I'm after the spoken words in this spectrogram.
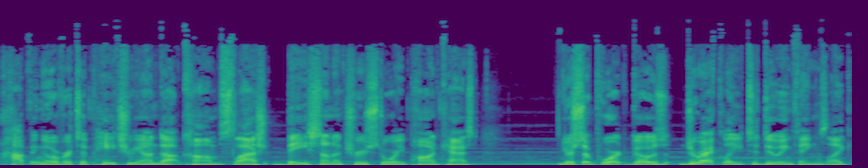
hopping over to patreon.com slash based on a true story podcast. Your support goes directly to doing things like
